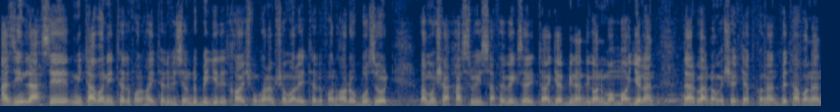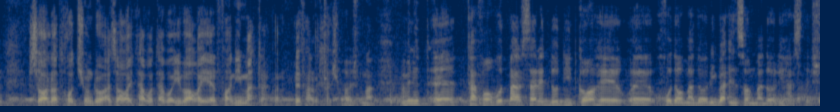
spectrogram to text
از این لحظه می توانید تلفن های تلویزیون رو بگیرید. خواهش می‌کنم شماره تلفن ها رو بزرگ و مشخص روی صفحه بگذارید تا اگر بینندگان ما مایلند در برنامه شرکت کنند بتوانند سوالات خودشون رو از آقای طباطبایی و آقای عرفانی مطرح کنند. بفرمایید خواهش می‌کنم. ببینید تفاوت بر سر دو دیدگاه خدامداری و انسان مداری هستش.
